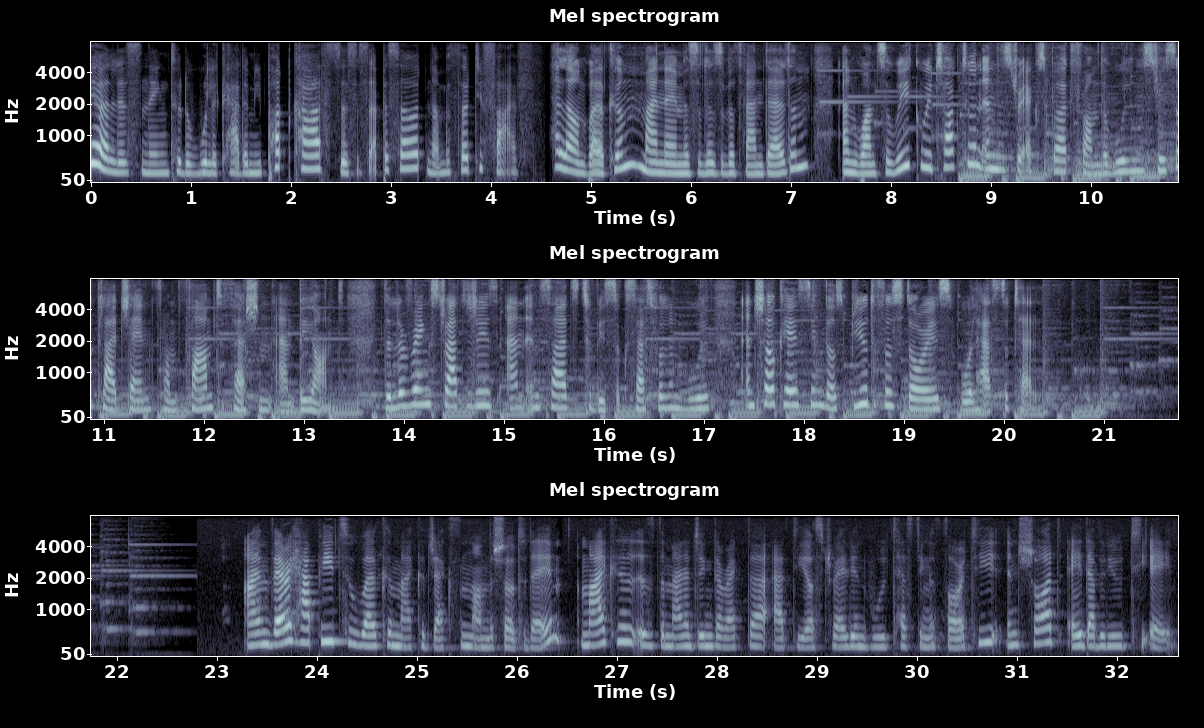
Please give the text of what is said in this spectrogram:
You are listening to the Wool Academy podcast. This is episode number 35. Hello and welcome. My name is Elizabeth Van Delden, and once a week we talk to an industry expert from the wool industry supply chain from farm to fashion and beyond, delivering strategies and insights to be successful in wool and showcasing those beautiful stories wool has to tell. I'm very happy to welcome Michael Jackson on the show today. Michael is the managing director at the Australian Wool Testing Authority, in short, AWTA.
